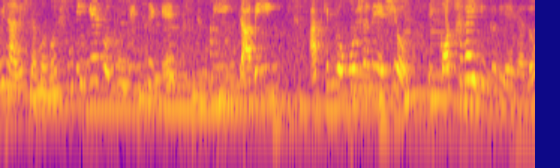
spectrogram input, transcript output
আমি- নালিশটা করব। শুটিং এর প্রথম দিন থেকে শুটিং ডাবিং আজকে প্রমোশনে এসেও এই কথাটাই কিন্তু দিয়ে গেল।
